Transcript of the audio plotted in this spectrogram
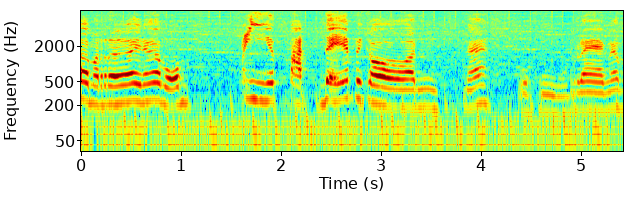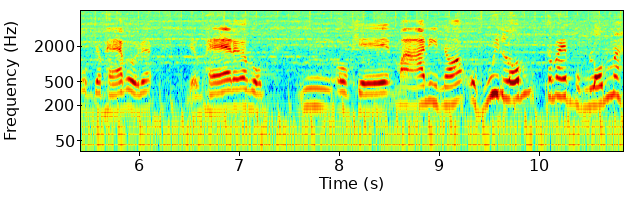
อมาเลยนะครับผมปีตัดเดฟไปก่อนนะโอ้โหแรงนะผมจะแพ้ไปเนี่ยเดี๋ยวแพ้นะครับผมอืมโอเค มาดิน้องโอ้โหล้มทำไมผมล้มอะ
